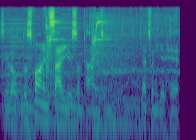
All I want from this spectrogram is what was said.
See, they'll they'll spawn inside of you sometimes, and that's when you get hit.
